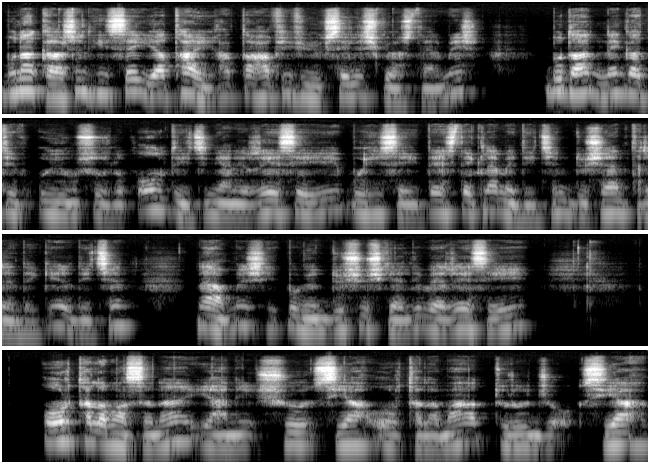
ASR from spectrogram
Buna karşın hisse yatay hatta hafif yükseliş göstermiş. Bu da negatif uyumsuzluk olduğu için yani RSI bu hisseyi desteklemediği için düşen trende girdiği için ne yapmış? Bugün düşüş geldi ve RSI ortalamasını yani şu siyah ortalama turuncu siyah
